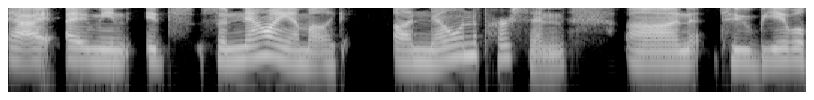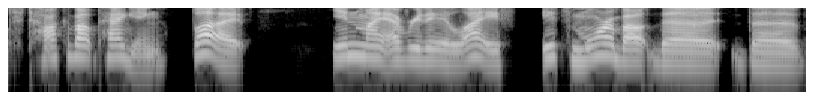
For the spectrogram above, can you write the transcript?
I I mean, it's so now I am a, like a known person on to be able to talk about pegging, but in my everyday life, it's more about the the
